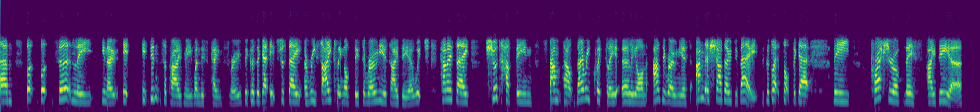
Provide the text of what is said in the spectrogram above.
Um, but but certainly, you know, it it didn't surprise me when this came through because again, it's just a, a recycling of this erroneous idea, which can I say should have been stamped out very quickly early on as erroneous and a shadow debate because let's not forget the pressure of this idea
